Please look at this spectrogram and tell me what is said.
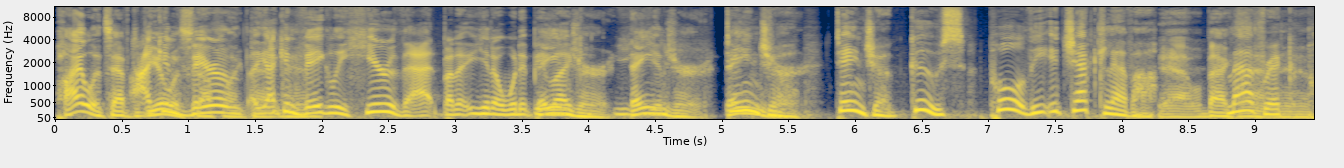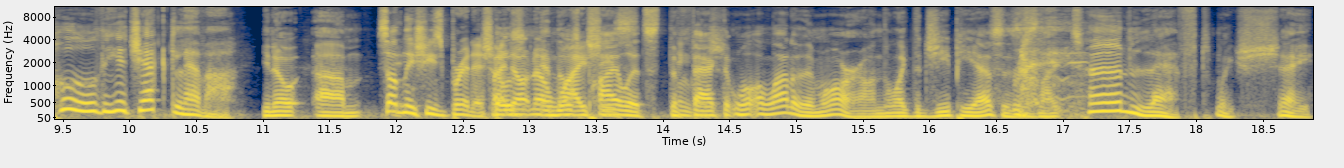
Pilots have to I deal can with stuff like that, I can man. vaguely hear that, but uh, you know, would it be Danger, like y- y- danger, danger, danger. danger, goose, pull the eject lever. Yeah, well, back then, Maverick, yeah. pull the eject lever. You know, um, Suddenly she's British. I don't know and why those she's pilots. The English. fact that well, a lot of them are on the like the GPSs is like turn left. I'm like Shay,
